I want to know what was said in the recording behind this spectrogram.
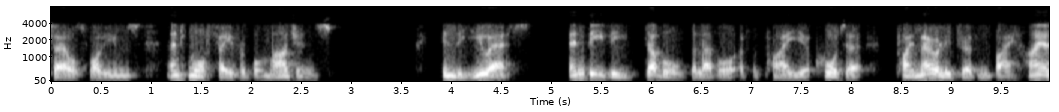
sales volumes and more favorable margins. In the U.S., NBV doubled the level of the prior year quarter, primarily driven by higher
